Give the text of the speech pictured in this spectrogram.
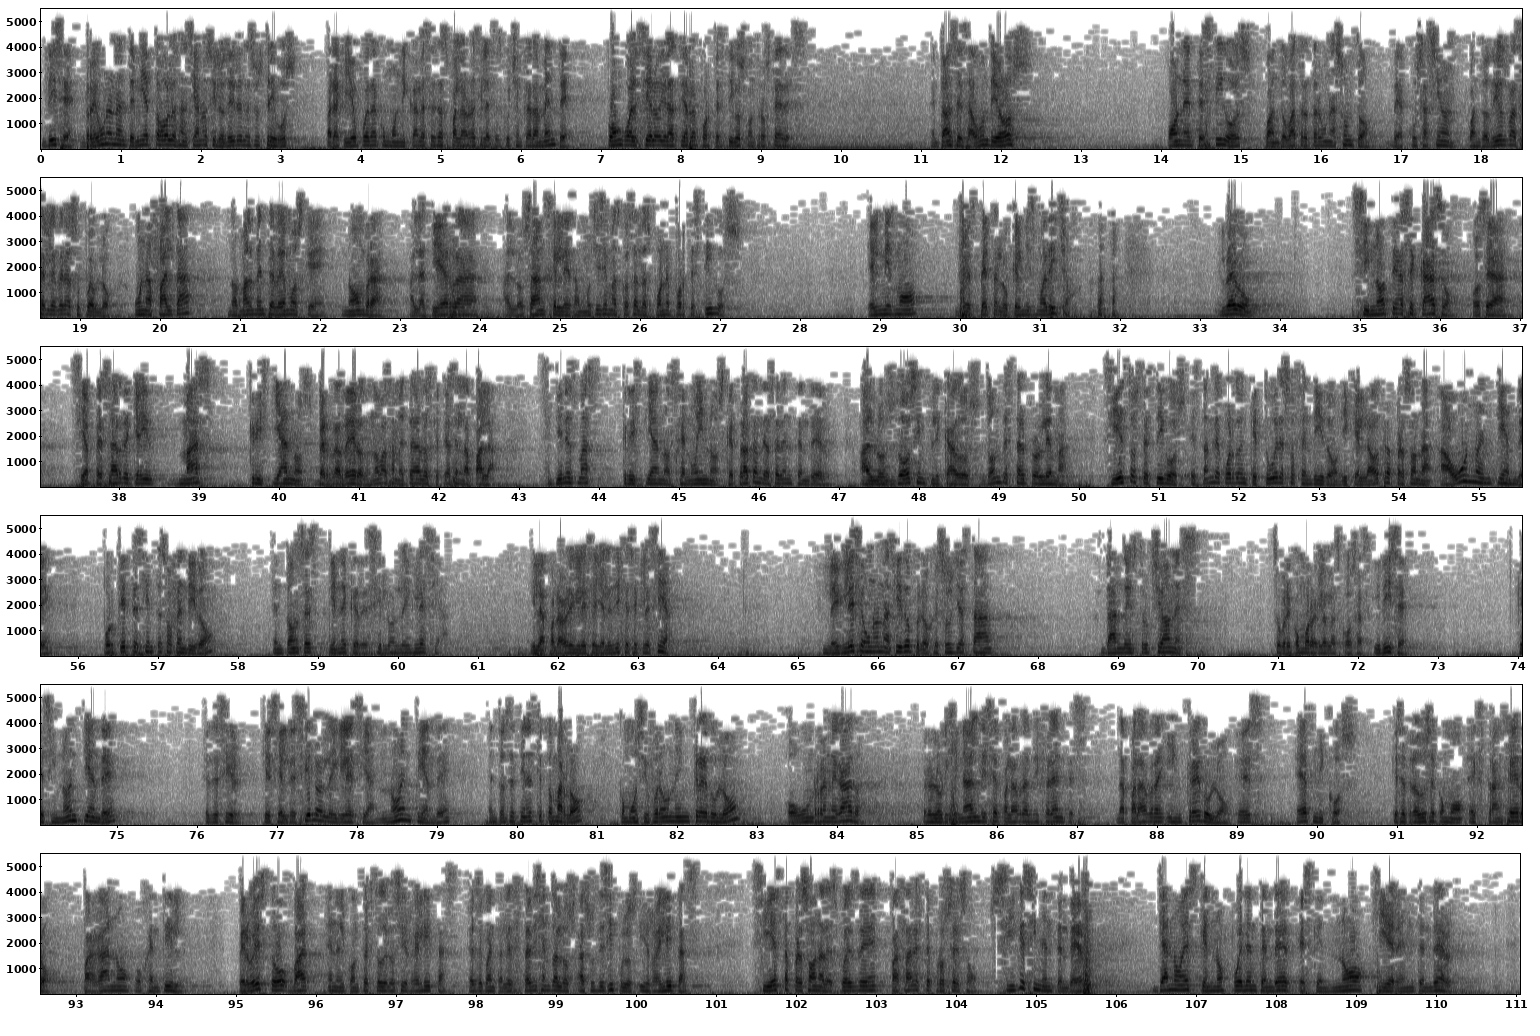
Dice, reúnan ante mí a todos los ancianos y los líderes de sus tribus, para que yo pueda comunicarles esas palabras y las escuchen claramente. Pongo al cielo y la tierra por testigos contra ustedes. Entonces, aún Dios pone testigos cuando va a tratar un asunto de acusación. Cuando Dios va a hacerle ver a su pueblo una falta, normalmente vemos que nombra a la tierra, a los ángeles, a muchísimas cosas las pone por testigos. Él mismo respeta lo que él mismo ha dicho. Luego, si no te hace caso, o sea, si a pesar de que hay más cristianos verdaderos, no vas a meter a los que te hacen la pala, si tienes más cristianos genuinos que tratan de hacer entender a los dos implicados dónde está el problema, si estos testigos están de acuerdo en que tú eres ofendido y que la otra persona aún no entiende por qué te sientes ofendido, entonces tiene que decirlo en la iglesia. Y la palabra iglesia, ya les dije, es eclesía. La iglesia aún no ha nacido, pero Jesús ya está dando instrucciones sobre cómo arreglar las cosas. Y dice que si no entiende, es decir, que si el decirlo a la iglesia no entiende, entonces tienes que tomarlo como si fuera un incrédulo o un renegado. Pero el original dice palabras diferentes. La palabra incrédulo es étnicos, que se traduce como extranjero, pagano o gentil. Pero esto va en el contexto de los israelitas. Es de cuenta, les está diciendo a, los, a sus discípulos israelitas, si esta persona después de pasar este proceso sigue sin entender, ya no es que no puede entender, es que no quiere entender.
